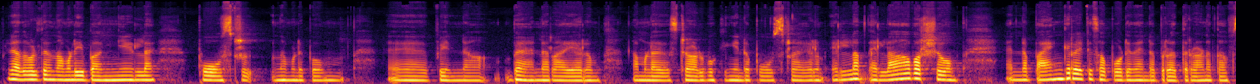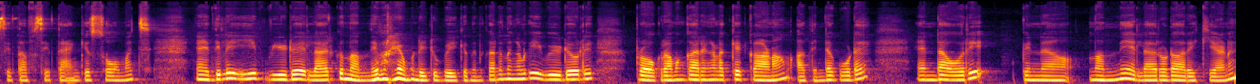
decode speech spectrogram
പിന്നെ അതുപോലെ തന്നെ നമ്മൾ ഈ ഭംഗിയുള്ള പോസ്റ്റർ നമ്മളിപ്പം പിന്നെ ബാനറായാലും നമ്മളെ സ്റ്റാൾ ബുക്കിങ്ങിന്റെ പോസ്റ്റർ ആയാലും എല്ലാം എല്ലാ വർഷവും എന്നെ ഭയങ്കരമായിട്ട് സപ്പോർട്ട് ചെയ്യുന്ന എന്റെ ബ്രദറാണ് Tafsi. Tafsi thank you so much ഞാൻ ഇതിൽ ഈ വീഡിയോ എല്ലാവർക്കും നന്ദി പറയാൻ വേണ്ടിയിട്ട് ഉപയോഗിക്കുന്നുണ്ട്. കാരണം നിങ്ങൾക്ക് ഈ വീഡിയോയിൽ പ്രോഗ്രാമും കാര്യങ്ങളൊക്കെ കാണാം. അതിന്റെ കൂടെ എന്റെ ഒരു പിന്നെ നന്ദി എല്ലാവരോടും അറിയിക്കുകയാണ്.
